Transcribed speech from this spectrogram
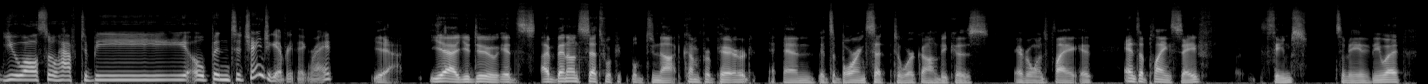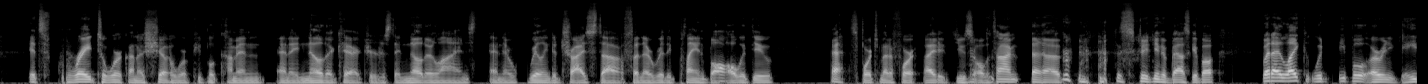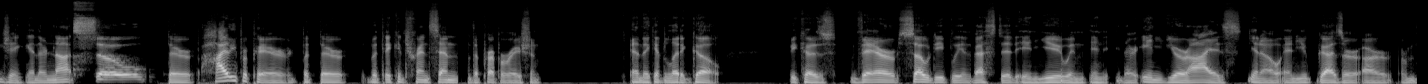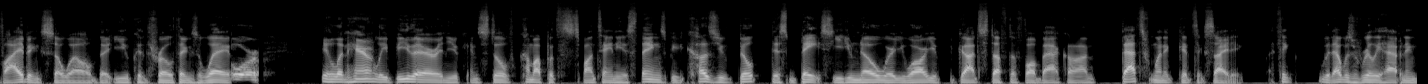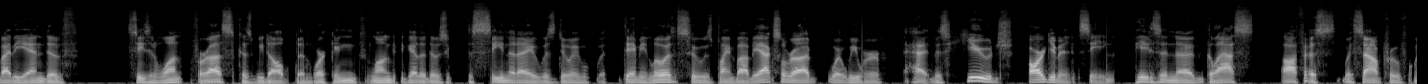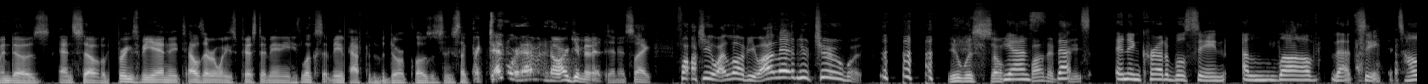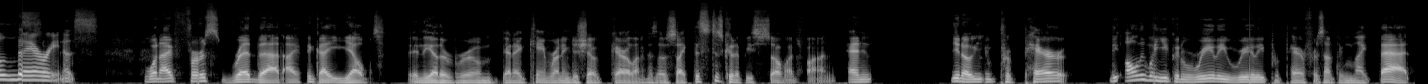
you also have to be open to changing everything, right? Yeah. Yeah, you do. It's I've been on sets where people do not come prepared and it's a boring set to work on because everyone's playing it ends up playing safe, seems to me anyway it's great to work on a show where people come in and they know their characters, they know their lines, and they're willing to try stuff and they're really playing ball with you. Eh, sports metaphor I use it all the time. Uh, speaking of basketball, but I like when people are engaging and they're not so they're highly prepared, but they're but they can transcend the preparation and they can let it go because they're so deeply invested in you and, and, they're in your eyes, you know, and you guys are, are, are vibing so well that you can throw things away or it'll inherently be there and you can still come up with spontaneous things because you've built this base. You know where you are, you've got stuff to fall back on. That's when it gets exciting. I think that was really happening by the end of season one for us because we'd all been working long together. There was the scene that I was doing with Damian Lewis, who was playing Bobby Axelrod, where we were had this huge argument scene. He's in a glass office with soundproof windows. And so he brings me in and he tells everyone he's pissed at me. And he looks at me after the door closes and he's like, pretend we're having an argument. And it's like, fuck you. I love you. I love you too. it was so yes, fun. That's, an incredible scene. I love that scene. It's hilarious. When I first read that, I think I yelped in the other room and I came running to show Carolyn because I was like, this is going to be so much fun. And, you know, you prepare. The only way you can really, really prepare for something like that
